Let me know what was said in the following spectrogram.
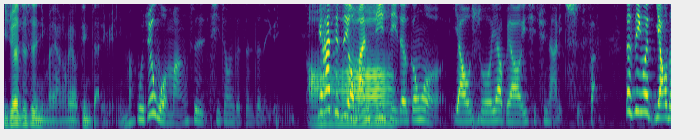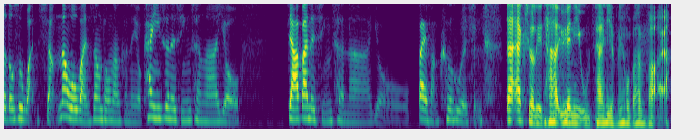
你觉得这是你们两个没有进展的原因吗？我觉得我忙是其中一个真正的原因，因为他其实有蛮积极的跟我邀说要不要一起去哪里吃饭，但是因为邀的都是晚上，那我晚上通常可能有看医生的行程啊，有加班的行程啊，有拜访客户的行程。但 actually 他约你午餐也没有办法呀。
